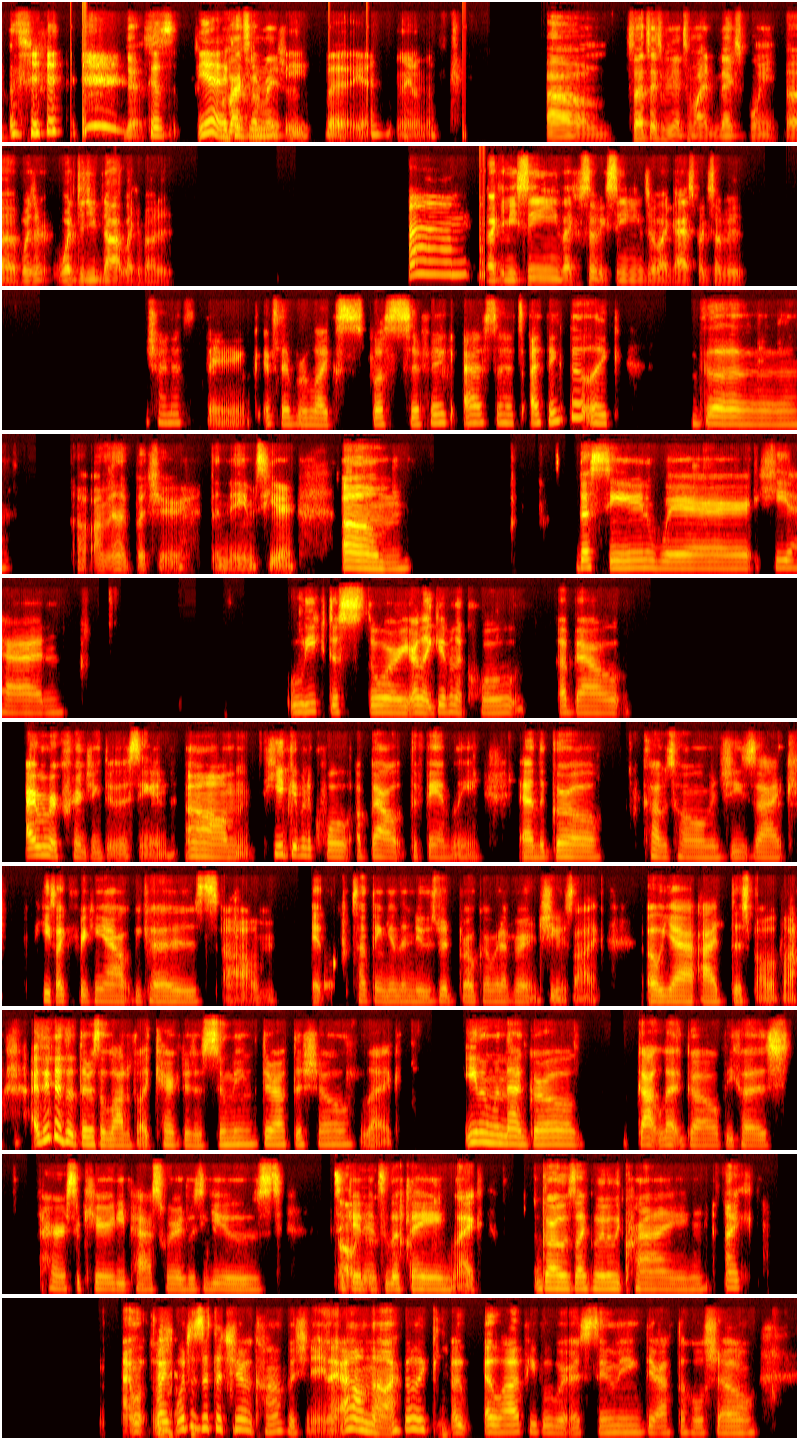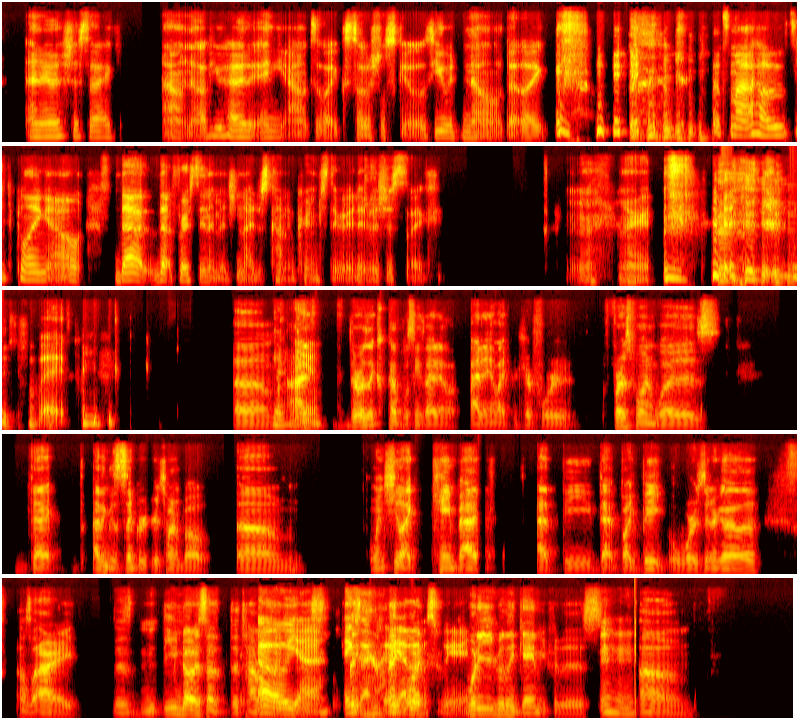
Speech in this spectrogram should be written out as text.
yes. Because yeah, because the movie, but yeah, I don't know. Um, so that takes me into my next point. Uh, was there what did you not like about it? Um, like any scene, like specific scenes or like aspects of it. I'm trying to think if there were like specific assets. I think that like the oh, I'm gonna butcher the names here. Um, the scene where he had leaked a story or like given a quote about I remember cringing through the scene. Um, he had given a quote about the family, and the girl comes home and she's like, he's like freaking out because um it something in the news did broke or whatever, and she was like, oh yeah, I this blah blah blah. I think that, that there's a lot of like characters assuming throughout the show. Like even when that girl got let go because her security password was used to oh, get yeah. into the thing, like girl was like literally crying. Like I, like what is it that you're accomplishing? Like I don't know. I feel like a, a lot of people were assuming throughout the whole show, and it was just like I don't know if you had any ounce of like social skills, you would know that like that's not how this is playing out. That that first thing I mentioned, I just kind of cringed through it. It was just like, all right, but um, I there was a couple scenes I didn't I didn't like or care for. First one was that I think the same group you're talking about. Um, when she like came back at the that like big awards dinner gala, I was like, all right, this, you notice at the time. Oh yeah, exactly. like, yeah, what, that was weird. What are you really gaming for this? Mm-hmm. Um,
